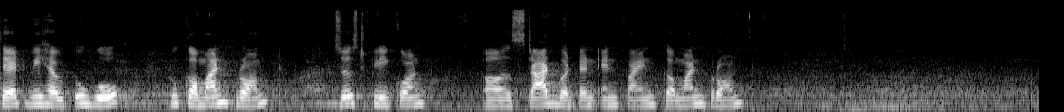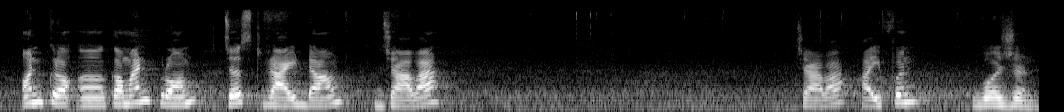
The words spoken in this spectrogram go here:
that we have to go to command prompt, just click on uh, start button and find command prompt. On uh, command prompt, just write down java java hyphen version.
